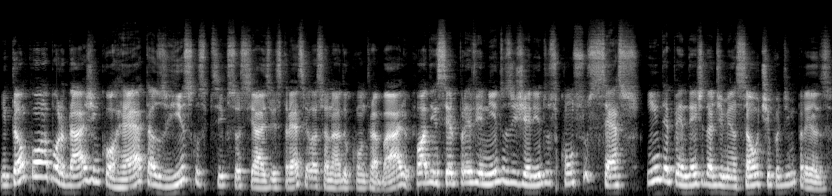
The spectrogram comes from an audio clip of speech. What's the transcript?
Então, com a abordagem correta, os riscos psicossociais e o estresse relacionado com o trabalho podem ser prevenidos e geridos com sucesso, independente da dimensão ou tipo de empresa.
